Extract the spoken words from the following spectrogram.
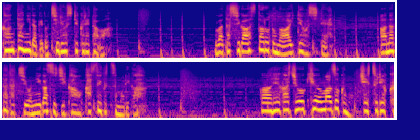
簡単にだけど治療してくれたわ。私がアスタロトの相手をして、あなたたちを逃がす時間を稼ぐつもりが。あれが上級魔族の実力。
